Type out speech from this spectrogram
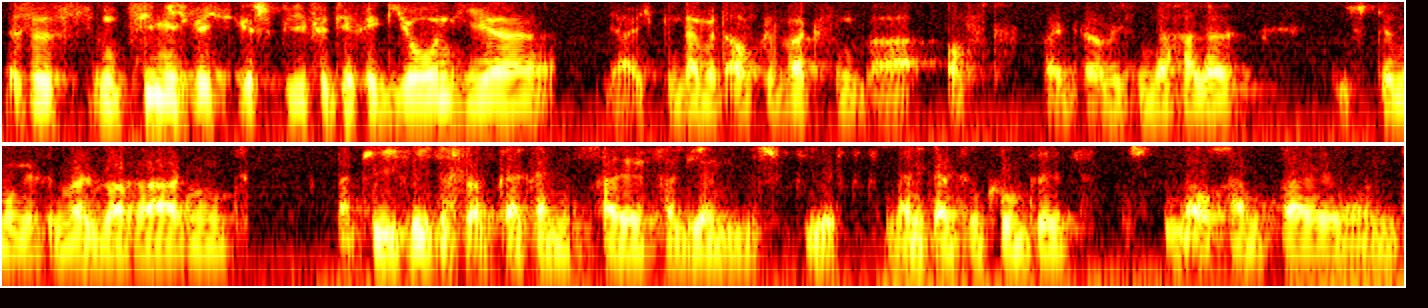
es ist ein ziemlich wichtiges Spiel für die Region hier. Ja, ich bin damit aufgewachsen, war oft bei Derbys in der Halle. Die Stimmung ist immer überragend. Natürlich will ich das auf gar keinen Fall verlieren, dieses Spiel. Meine ganzen Kumpels spielen auch Handball und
